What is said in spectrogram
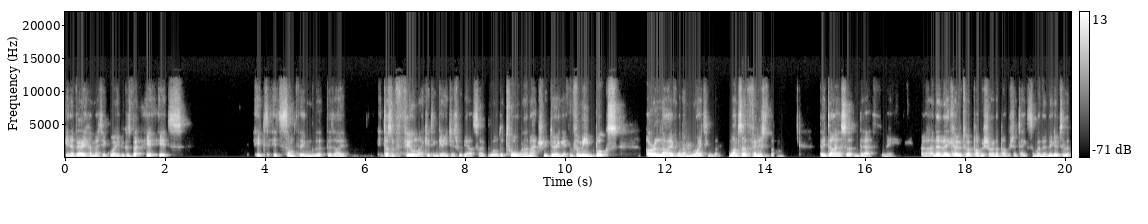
in a very hermetic way because it, it's it's it's something that that I it doesn't feel like it engages with the outside world at all when I'm actually doing it. And for me, books are alive when I'm writing them. Once I've finished them, they die a certain death for me. Uh, and then they go to a publisher and a publisher takes them. And then they go to the,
